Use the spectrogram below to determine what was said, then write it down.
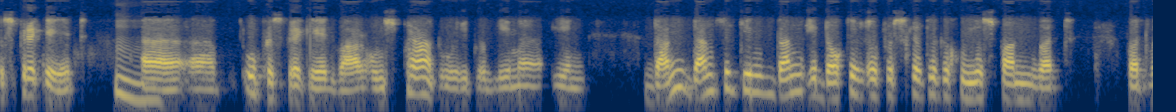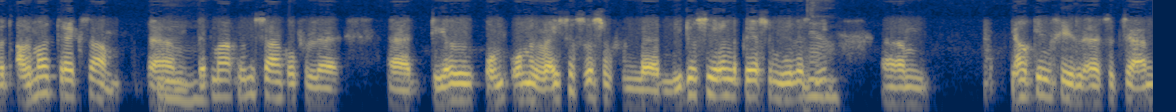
gesprekke het mm. uh uh op gesprekke het waar ons praat oor die probleme en dan dan sit jy dan 'n dokter 'n verskriklike goeie span wat wat wat almal trek saam. Ehm um, mm. dit maak nie saak of hulle uh deel on, onderwysers is of hulle nie doserende personeel is ja. nie. Ehm um, elkeen gee uh, sosiaal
